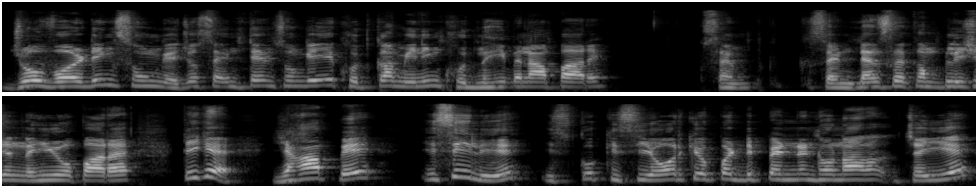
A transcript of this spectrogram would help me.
जो वर्डिंग्स होंगे, जो सेंटेंस होंगे, ये खुद का मीनिंग खुद नहीं बना पा रहे। सेंटेंस का कंप्लीशन नहीं हो पा रहा है। ठीक है? यहाँ पे इसीलिए इसको किसी और के ऊपर डिपेंडेंट होना चाहिए।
